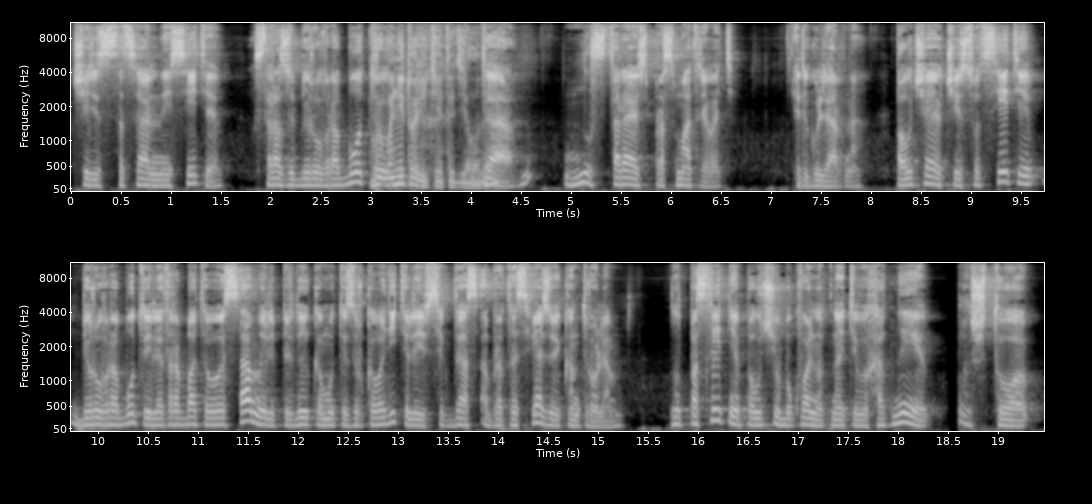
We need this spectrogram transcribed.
через социальные сети, сразу беру в работу. Вы мониторите это дело, да? Да, ну, стараюсь просматривать регулярно. Получаю через соцсети, беру в работу или отрабатываю сам, или передаю кому-то из руководителей всегда с обратной связью и контролем. Ну, вот последнее получил буквально вот на эти выходные, что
